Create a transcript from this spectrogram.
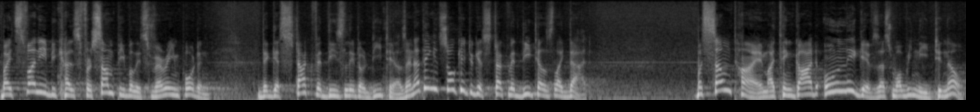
But it's funny because for some people it's very important. They get stuck with these little details. And I think it's okay to get stuck with details like that. But sometime I think God only gives us what we need to know.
